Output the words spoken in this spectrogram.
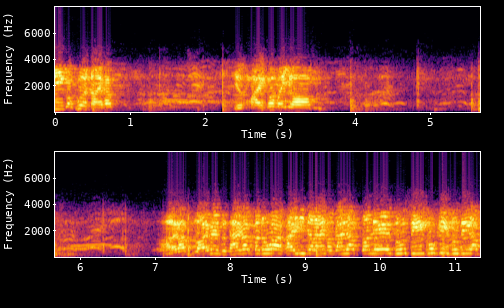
ดีกว่าเพื่อนหน่อยครับ เชียงใหม่ก็ไม่ยอมเอาละครับร้อยเมตรสุดท้ายครับมาดูว่าใครที่จะแรงกว่ากันครับ ตอนนี้สูสีคุกกี้สูสีครับ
